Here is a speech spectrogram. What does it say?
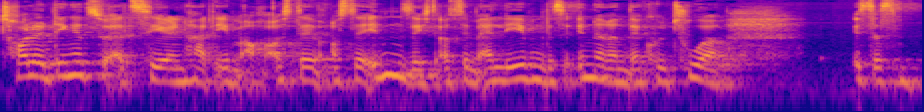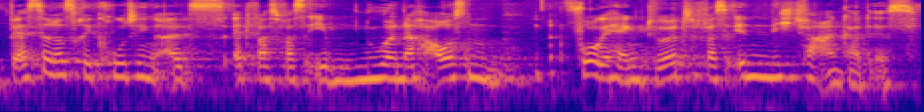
tolle Dinge zu erzählen hat, eben auch aus der, aus der Innensicht, aus dem Erleben des Inneren, der Kultur, ist das ein besseres Recruiting als etwas, was eben nur nach außen vorgehängt wird, was innen nicht verankert ist.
